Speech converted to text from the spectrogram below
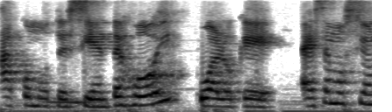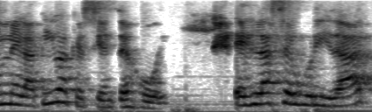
a cómo te sientes hoy o a lo que a esa emoción negativa que sientes hoy. Es la seguridad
